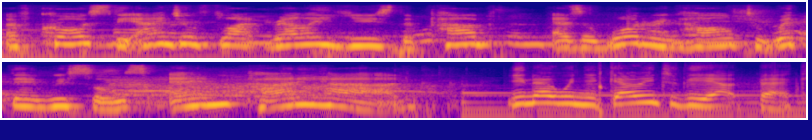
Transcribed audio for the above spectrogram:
Of course, the Angel Flight Rally used the pub as a watering hole to wet their whistles and party hard. You know, when you go into the outback,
